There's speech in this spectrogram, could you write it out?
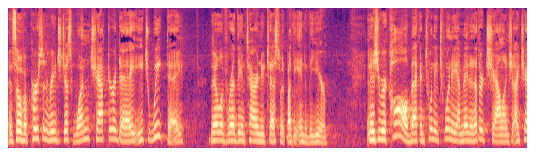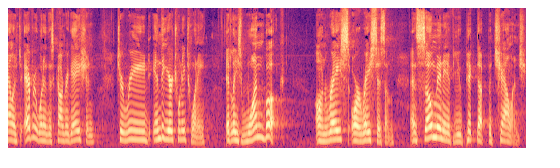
And so, if a person reads just one chapter a day, each weekday, they'll have read the entire New Testament by the end of the year. And as you recall, back in 2020, I made another challenge. I challenged everyone in this congregation to read in the year 2020 at least one book on race or racism. And so many of you picked up the challenge.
